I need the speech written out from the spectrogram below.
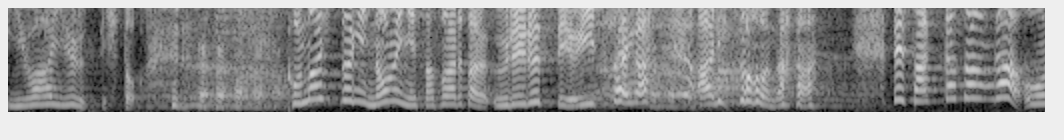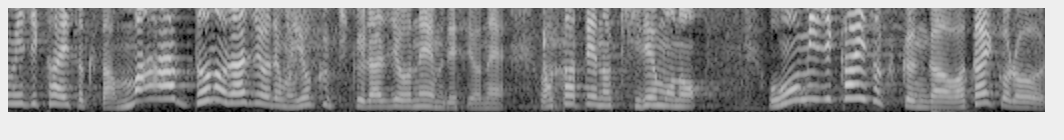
う、いわゆるって人。この人に飲みに誘われたら売れるっていう言い伝えがありそうなで、作家さんが大道海賊さん。まあ、どのラジオでもよく聞くラジオネームですよね。若手の切れ者。大道海賊くんが若い頃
